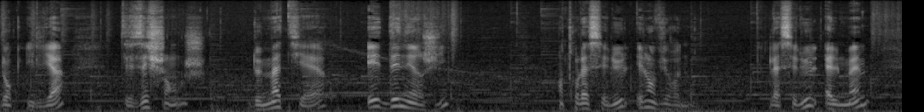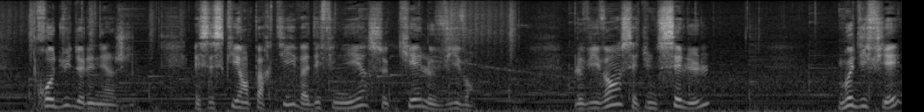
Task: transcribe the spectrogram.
Donc il y a des échanges de matière et d'énergie entre la cellule et l'environnement. La cellule elle-même produit de l'énergie. Et c'est ce qui en partie va définir ce qui est le vivant. Le vivant, c'est une cellule modifiée,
